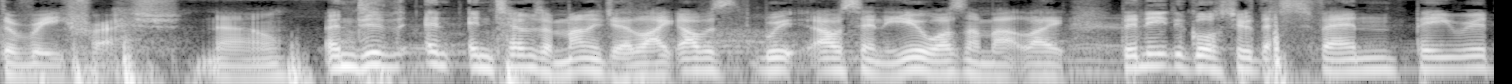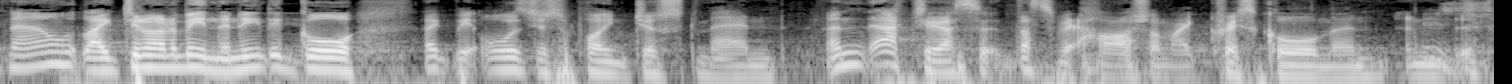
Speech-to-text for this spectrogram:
the refresh now? And did, in, in terms of manager, like I was, we, I was saying to you, wasn't I, Matt? Like they need to go through the Sven period now. Like, do you know what I mean? They need to go. Like they always just appoint just men. And actually, that's that's a bit harsh on like Chris Coleman and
